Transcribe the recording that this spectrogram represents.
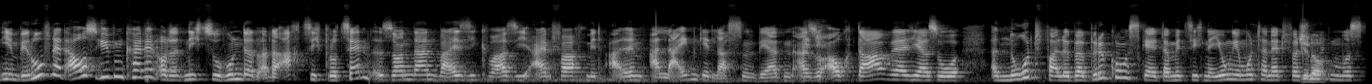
ihren Beruf nicht ausüben können oder nicht zu 100 oder 80 Prozent, sondern weil sie quasi einfach mit allem allein gelassen werden. Also auch da wäre ja so ein Notfall, Überbrückungsgeld, damit sich eine junge Mutter nicht verschulden genau. muss,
